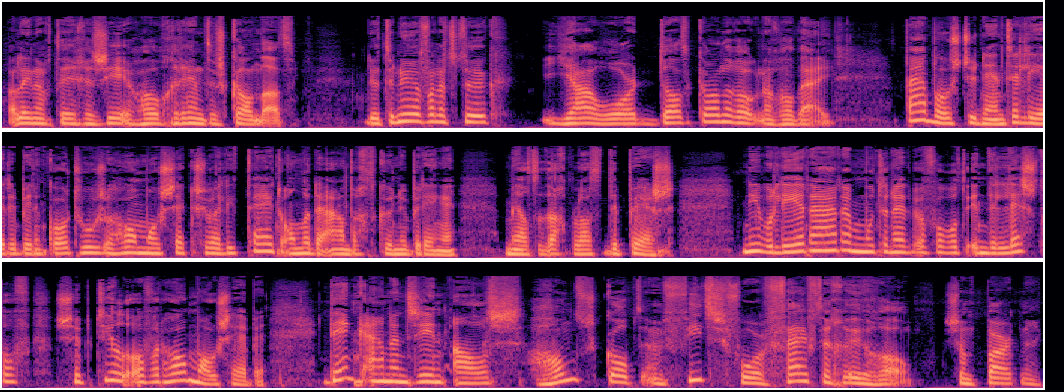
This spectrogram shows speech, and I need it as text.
Alleen nog tegen zeer hoge rentes kan dat. De teneur van het stuk, ja hoor, dat kan er ook nog wel bij. Pabo-studenten leren binnenkort hoe ze homoseksualiteit onder de aandacht kunnen brengen, meldt het dagblad De Pers. Nieuwe leraren moeten het bijvoorbeeld in de lesstof subtiel over homo's hebben. Denk aan een zin als... Hans koopt een fiets voor 50 euro. Zijn partner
